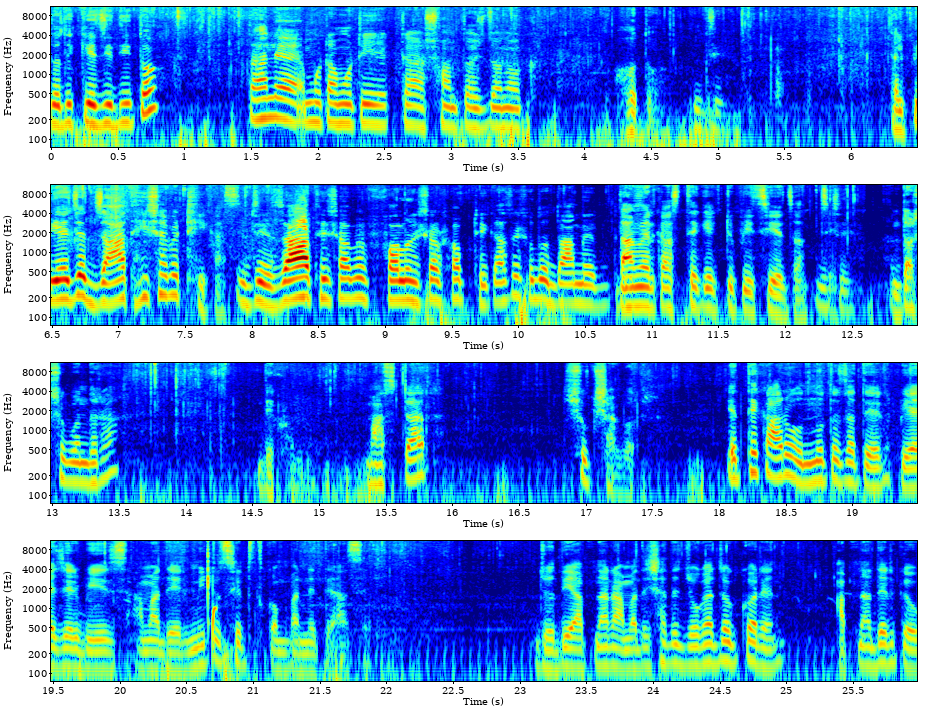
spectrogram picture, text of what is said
যদি কেজি দিত তাহলে মোটামুটি একটা সন্তোষজনক হতো। জি। তাহলে পেঁয়াজের জাত হিসাবে ঠিক আছে। জি জাত হিসাবে ফলন হিসাবে সব ঠিক আছে শুধু দামের দামের কাছ থেকে একটু পিছিয়ে যাচ্ছে। দর্শক বন্ধুরা দেখুন মাস্টার সুখসাগর। এর থেকে আরও উন্নত জাতের পেঁয়াজের বীজ আমাদের মিটু সিডস কোম্পানিতে আছে। যদি আপনারা আমাদের সাথে যোগাযোগ করেন, আপনাদেরকেও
